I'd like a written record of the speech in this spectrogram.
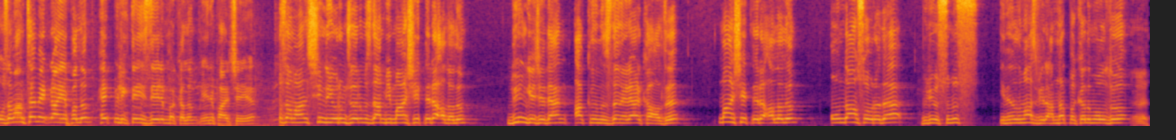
O zaman tam ekran yapalım. Hep birlikte izleyelim bakalım yeni parçayı. O zaman şimdi yorumcularımızdan bir manşetleri alalım. Dün geceden aklınızda neler kaldı? Manşetleri alalım. Ondan sonra da biliyorsunuz inanılmaz bir anlat bakalım oldu. Evet.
